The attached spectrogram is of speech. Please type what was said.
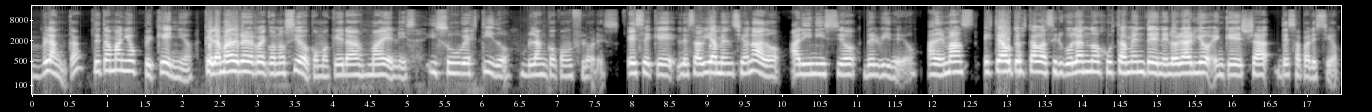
blanca de tamaño pequeño, que la madre reconoció como que era Maelis, y su vestido blanco con flores, ese que les había mencionado al inicio del video. Además, este auto estaba circulando justamente en el horario en que ella desapareció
